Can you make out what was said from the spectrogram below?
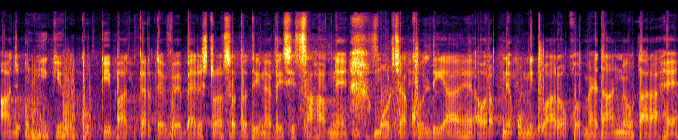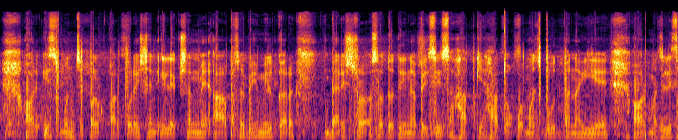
आज उन्हीं के हकूक़ की बात करते हुए बैरिस्टर सदुद्दीन अवैसी साहब ने मोर्चा खोल दिया है और अपने उम्मीदवारों को मैदान में उतारा है और इस म्यूनसिपल कॉरपोरेशन इलेक्शन में आप सभी मिलकर बैरिस्टर असद असदुद्दीन अबीसी साहब के हाथों को मज़बूत बनाइए और मजलिस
